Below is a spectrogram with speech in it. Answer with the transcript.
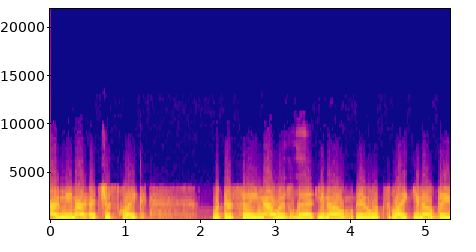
I mean, I, I just like what they're saying now is Mm-hmm. that you know it looks like you know they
